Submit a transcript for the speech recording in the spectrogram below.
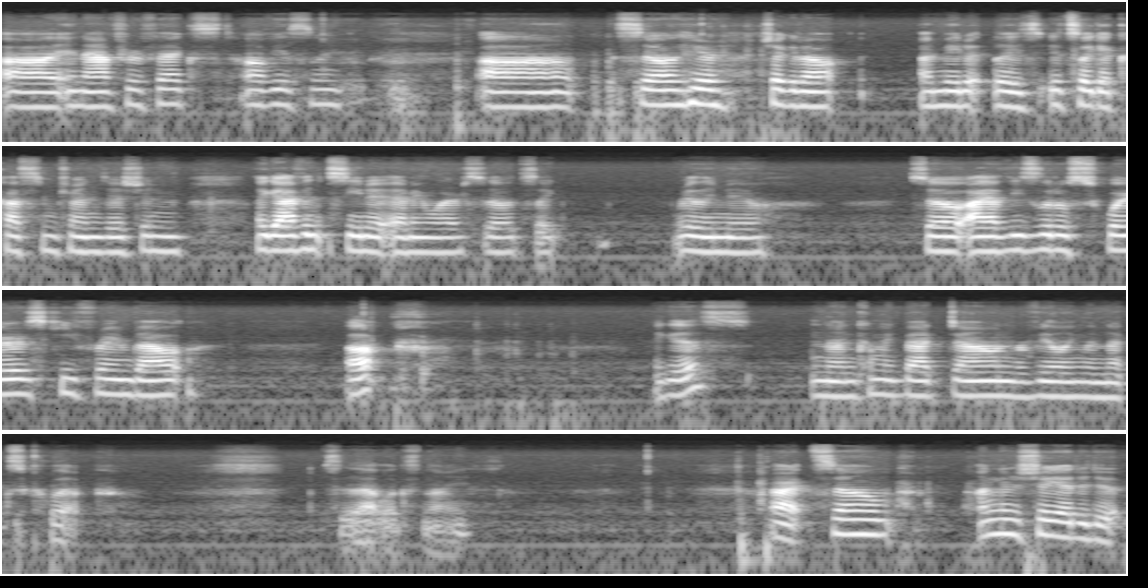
uh, in After Effects, obviously. Uh, so here, check it out. I made it, it's, it's like a custom transition. Like, I haven't seen it anywhere, so it's, like, really new. So, I have these little squares keyframed out, up, like this, and then coming back down, revealing the next clip. So that looks nice. Alright, so, I'm going to show you how to do it.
